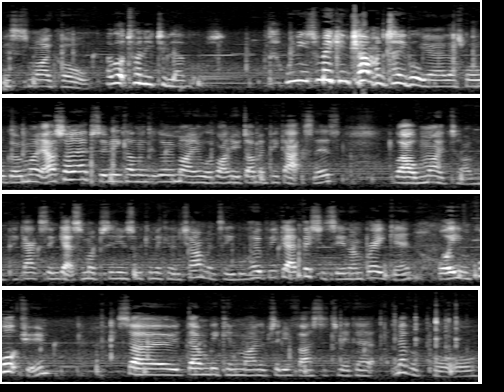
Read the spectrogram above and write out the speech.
This is my coal. I've got 22 levels. We need to make enchantment table. Yeah, that's what we'll go mining. Outside the episode, me and Calvin go mining with our new diamond pickaxes. Well, my diamond pickaxe and get some obsidian so we can make an enchantment table. Hopefully get efficiency and unbreaking, or even fortune. So then we can mine obsidian faster to make a nether portal.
